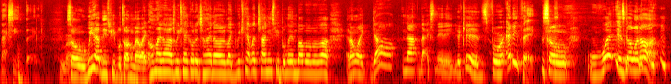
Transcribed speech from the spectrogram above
vaccine thing. So we have these people talking about like, oh my gosh, we can't go to China, like we can't let Chinese people in, blah blah blah blah. And I'm like, y'all not vaccinating your kids for anything. So what is going on?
